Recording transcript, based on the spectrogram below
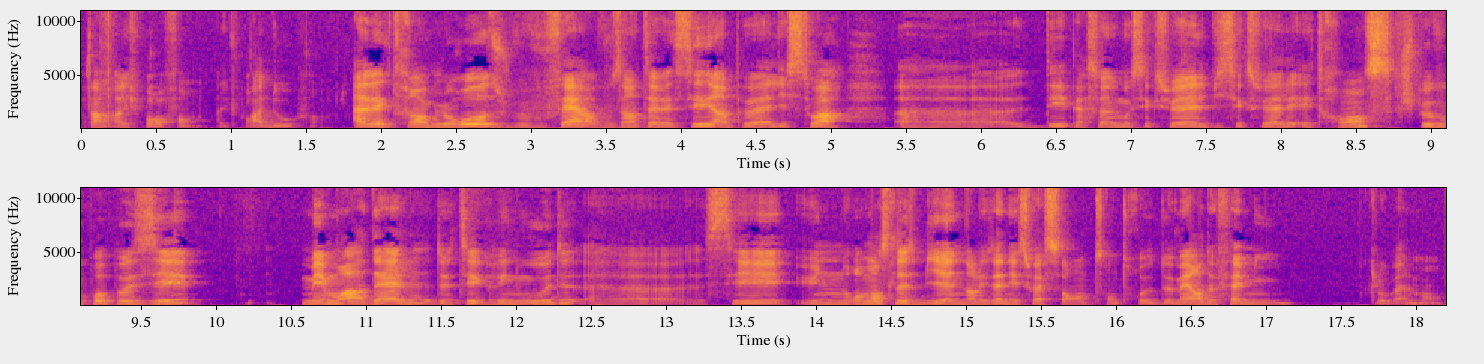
Enfin, un livre pour enfants, un livre pour ados. Avec Triangle Rose, je veux vous faire vous intéresser un peu à l'histoire euh, des personnes homosexuelles, bisexuelles et trans. Je peux vous proposer Mémoire d'elle de T. Greenwood. C'est une romance lesbienne dans les années 60 entre deux mères de famille, globalement.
